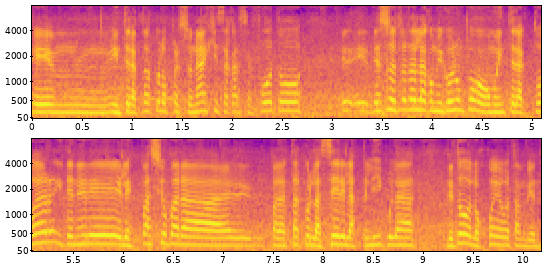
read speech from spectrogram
em, interactuar con los personajes, sacarse fotos. Eh, eh, de eso se trata la Comic Con un poco, como interactuar y tener eh, el espacio para, para estar con las series, las películas, de todos los juegos también.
